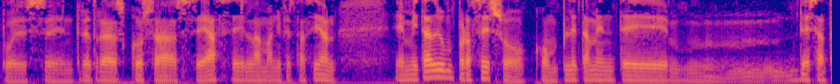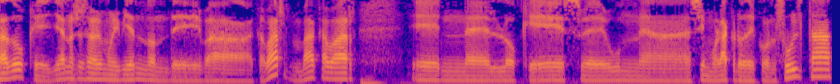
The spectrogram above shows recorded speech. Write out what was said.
pues entre otras cosas, se hace la manifestación en mitad de un proceso completamente mm, desatado que ya no se sabe muy bien dónde va a acabar. Va a acabar en eh, lo que es eh, un simulacro de consulta,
